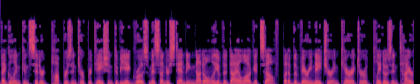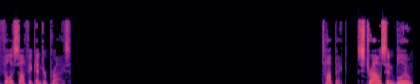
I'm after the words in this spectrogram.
Voegelin considered Popper's interpretation to be a gross misunderstanding not only of the dialogue itself, but of the very nature and character of Plato's entire philosophic enterprise. Strauss and Bloom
